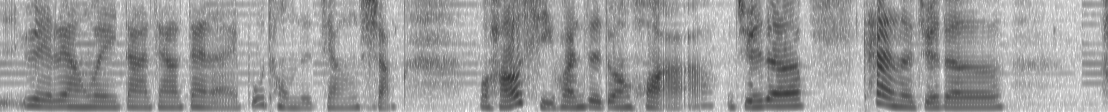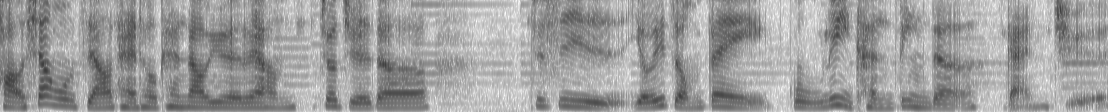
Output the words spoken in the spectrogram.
“月亮为大家带来不同的奖赏”。我好喜欢这段话啊！我觉得看了觉得。好像我只要抬头看到月亮，就觉得就是有一种被鼓励肯定的感觉，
